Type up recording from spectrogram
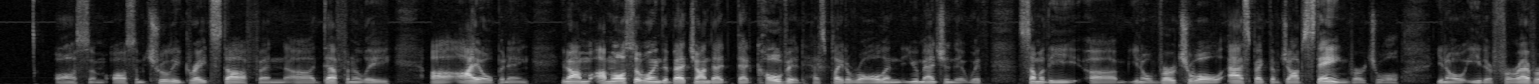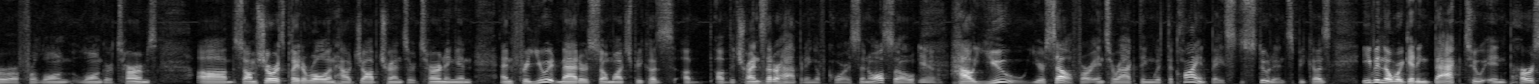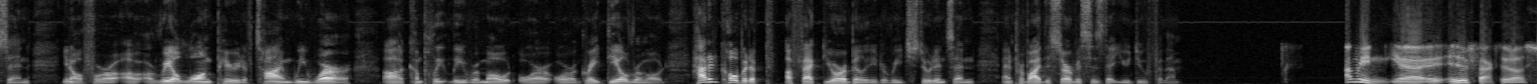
Awesome, awesome, truly great stuff, and uh, definitely uh, eye opening. You know, I'm, I'm also willing to bet, John, that, that COVID has played a role, and you mentioned it with some of the um, you know virtual aspect of jobs staying virtual, you know, either forever or for long longer terms. Um, so I'm sure it's played a role in how job trends are turning. And, and for you, it matters so much because of, of the trends that are happening, of course, and also yeah. how you yourself are interacting with the client base, the students. Because even though we're getting back to in person, you know, for a, a real long period of time, we were uh, completely remote or, or a great deal remote. How did COVID affect your ability to reach students and, and provide the services that you do for them? I mean, yeah, it, it affected us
